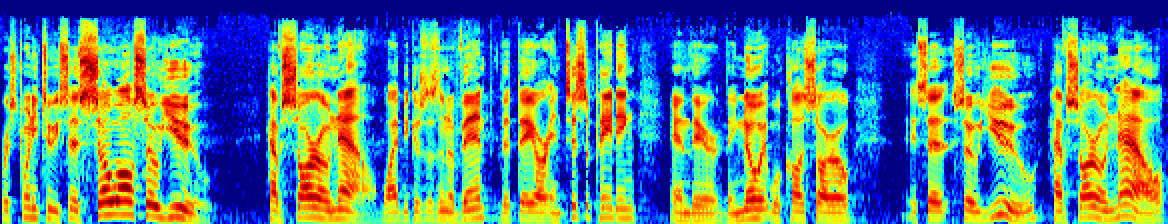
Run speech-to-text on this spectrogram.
Verse 22, he says, So also you have sorrow now. Why? Because there's an event that they are anticipating and they know it will cause sorrow. It says, So you have sorrow now,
